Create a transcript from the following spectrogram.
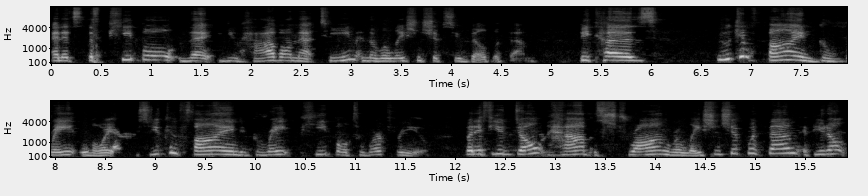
And it's the people that you have on that team and the relationships you build with them. Because you can find great lawyers, you can find great people to work for you. But if you don't have a strong relationship with them, if you don't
